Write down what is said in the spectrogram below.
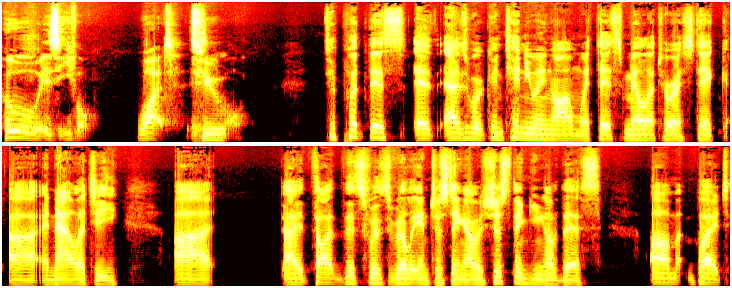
Who is evil? What to evil? to put this as, as, we're continuing on with this militaristic uh, analogy? Uh, I thought this was really interesting. I was just thinking of this, um, but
